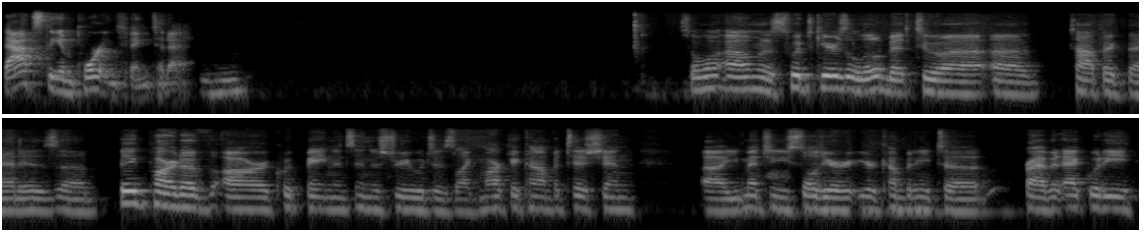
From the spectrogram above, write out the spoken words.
That's the important thing today. Mm-hmm. So I'm going to switch gears a little bit to a, a topic that is a big part of our quick maintenance industry, which is like market competition. Uh, you mentioned you sold your, your company to private equity.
